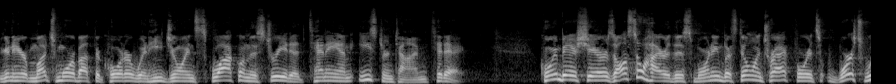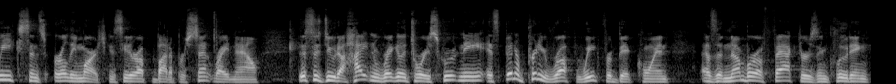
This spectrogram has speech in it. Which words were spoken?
You're going to hear much more about the quarter when he joins Squawk on the Street at 10 a.m. Eastern Time today. Coinbase shares also higher this morning, but still on track for its worst week since early March. You can see they're up about a percent right now. This is due to heightened regulatory scrutiny. It's been a pretty rough week for Bitcoin as a number of factors, including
